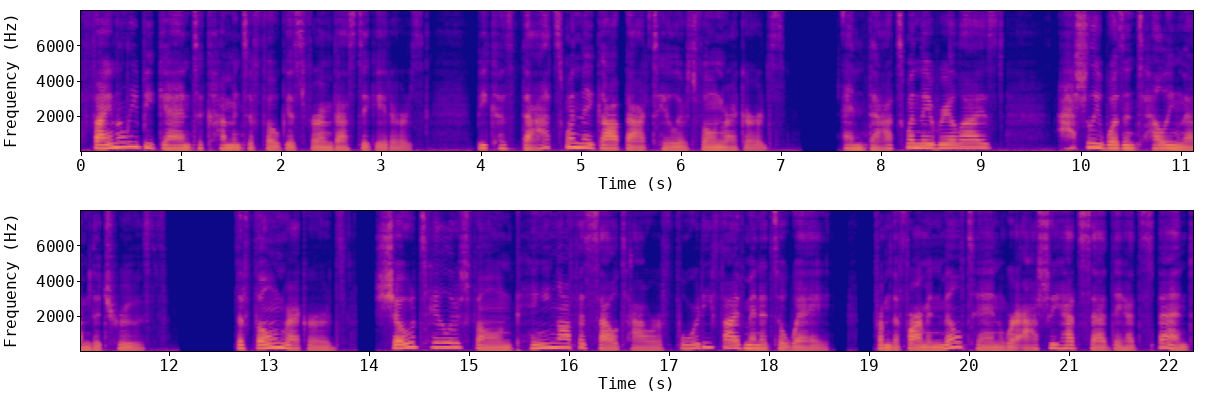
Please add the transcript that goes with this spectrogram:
finally began to come into focus for investigators because that's when they got back Taylor's phone records. And that's when they realized Ashley wasn't telling them the truth. The phone records showed Taylor's phone pinging off a cell tower 45 minutes away from the farm in Milton where Ashley had said they had spent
